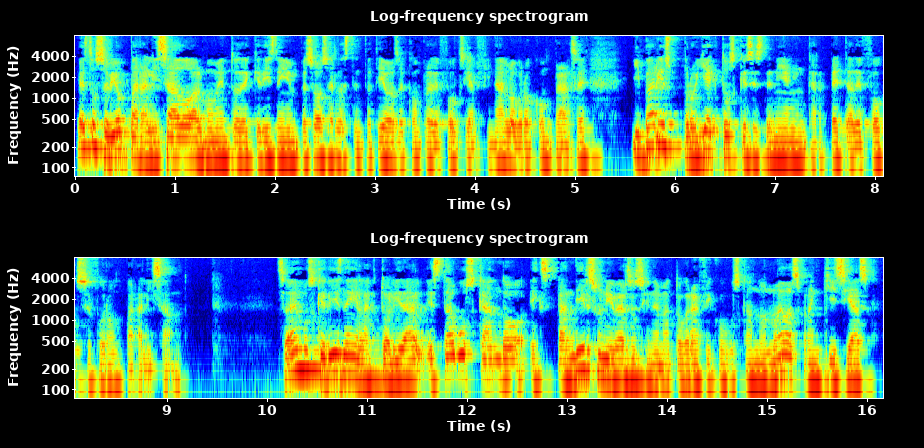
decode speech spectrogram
Esto se vio paralizado al momento de que Disney empezó a hacer las tentativas de compra de Fox y al final logró comprarse, y varios proyectos que se tenían en carpeta de Fox se fueron paralizando. Sabemos que Disney en la actualidad está buscando expandir su universo cinematográfico, buscando nuevas franquicias,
